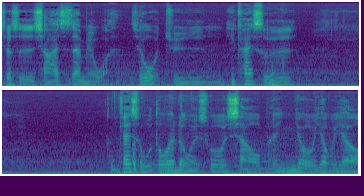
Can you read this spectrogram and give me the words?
就是小孩子在那边玩，其实我觉一开始。一开始我都会认为说，小朋友要不要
